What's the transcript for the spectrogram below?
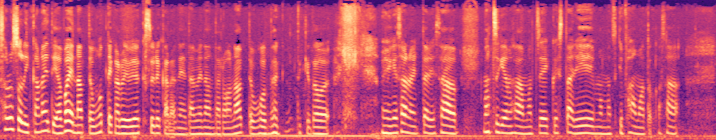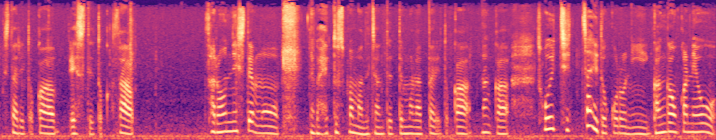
そろそろ行かないとやばいなって思ってから予約するからねダメなんだろうなって思うんだけど眉毛サロン行ったりさまつげもさまつエクしたり、まあ、まつげパーマとかさしたりとかエステとかさサロンにしてもなんかヘッドスパまでちゃんとやってもらったりとかなんかそういうちっちゃいところにガンガンお金を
